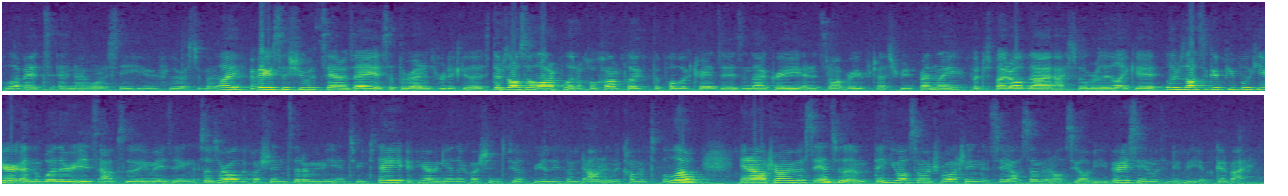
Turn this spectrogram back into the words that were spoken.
love it and I want to stay here for the rest of my life. My biggest issue with San Jose is that the rent is ridiculous. There's also a lot of political conflict, the public transit isn't that great and it's not very pedestrian friendly, but despite all that, I still really like it. There's lots of good people here and the weather is absolutely amazing. So those are all the questions that I'm going to be answering today. If you have any other questions, feel free to leave them down in the comments below and I'll try my best to answer them. Thank you all so much for watching. Stay awesome and I'll see all of you very soon with a new video. Goodbye.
